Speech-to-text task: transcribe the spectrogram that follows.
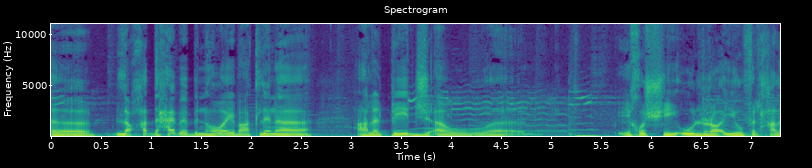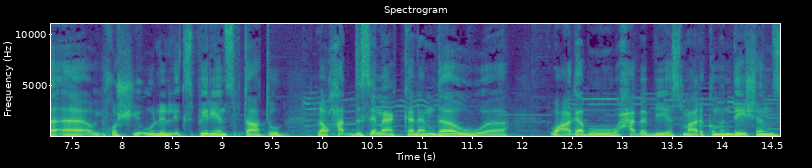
أه لو حد حابب إن هو يبعت لنا على ال page أو آه، يخش يقول رأيه في الحلقة أو يخش يقول ال experience بتاعته. لو حد سمع الكلام ده و... وعجبه وحابب يسمع recommendations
